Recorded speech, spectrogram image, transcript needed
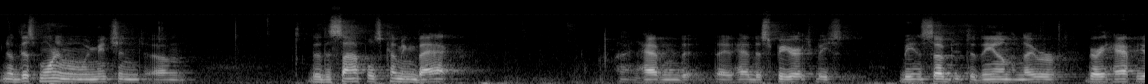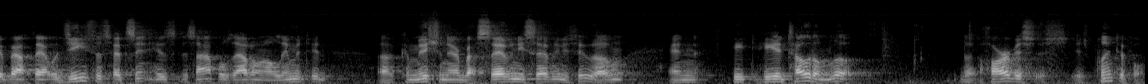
you know, this morning when we mentioned um, the disciples coming back and having, the, they had the spirits be, being subject to them, and they were very happy about that. Well, Jesus had sent his disciples out on a limited uh, commission there, about 70, 72 of them and he, he had told them, look, the harvest is, is plentiful,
